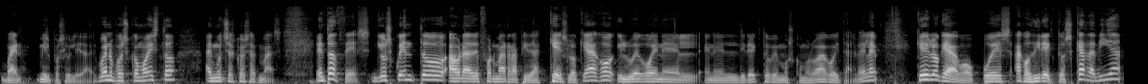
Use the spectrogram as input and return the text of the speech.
Bueno, mil posibilidades. Bueno, pues como esto, hay muchas cosas más. Entonces, yo os cuento ahora de forma rápida qué es lo que hago y luego en el, en el directo vemos cómo lo hago y tal, ¿vale? ¿Qué es lo que hago? Pues hago directos cada día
